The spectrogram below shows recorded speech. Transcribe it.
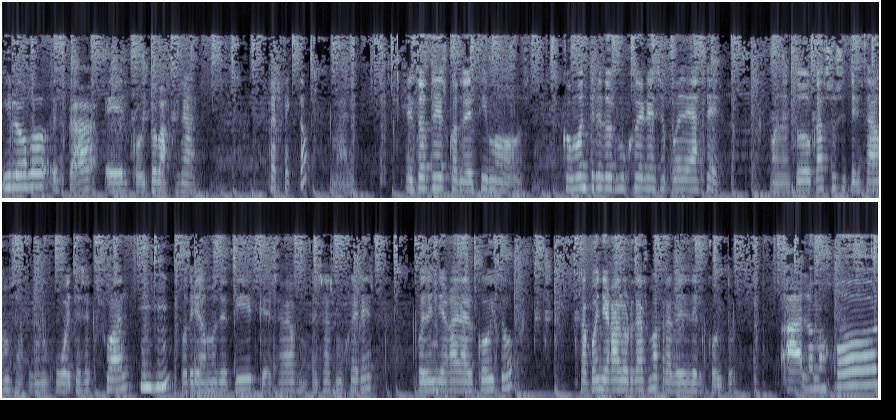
Y luego está el coito vaginal. Perfecto. Vale. Entonces, cuando decimos, ¿cómo entre dos mujeres se puede hacer? Bueno, en todo caso, si utilizábamos algún juguete sexual, podríamos decir que esas, esas mujeres pueden llegar al coito, o sea, pueden llegar al orgasmo a través del coito. A lo mejor,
